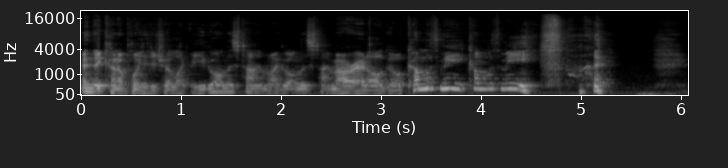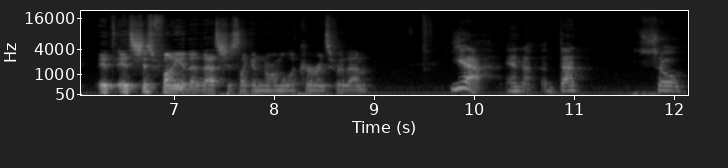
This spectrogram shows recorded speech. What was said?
And they kind of point at each other, like, "Are you going this time? Am I going this time? All right, I'll go. Come with me. Come with me." it, it's just funny that that's just like a normal occurrence for them. Yeah, and uh, that so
